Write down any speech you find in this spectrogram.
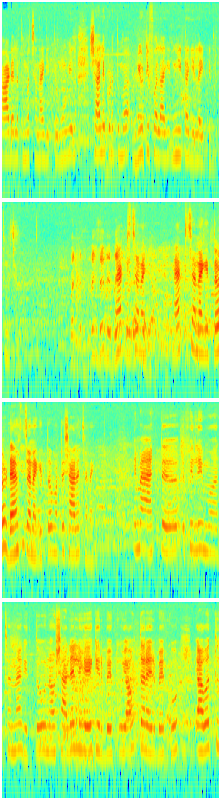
ಹಾಡೆಲ್ಲ ತುಂಬ ಚೆನ್ನಾಗಿತ್ತು. ಮೂವಿ ಎಲ್ಲ ಶಾಲೆ ಕೂಡ ತುಂಬ ಬ್ಯೂಟಿಫುಲ್ ಆಗಿ ನೀಟಾಗಿ ಎಲ್ಲ ಇಟ್ಟಿದ್ರು. ತುಂಬ ಚೆನ್ನಾಗಿ ಆ್ಯಕ್ಟ್ ಚೆನ್ನಾಗಿ ಆ್ಯಕ್ಟ್ ಚೆನ್ನಾಗಿತ್ತು ಡ್ಯಾನ್ಸ್ ಚೆನ್ನಾಗಿತ್ತು ಮತ್ತು ಶಾಲೆ ಚೆನ್ನಾಗಿತ್ತು. ನಿಮ್ಮ ಆ್ಯಕ್ಟ್ ಫಿಲಿಮ್ ಚೆನ್ನಾಗಿತ್ತು. ನಾವು ಶಾಲೆಯಲ್ಲಿ ಹೇಗಿರಬೇಕು ಯಾವ ಥರ ಇರಬೇಕು ಯಾವತ್ತು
